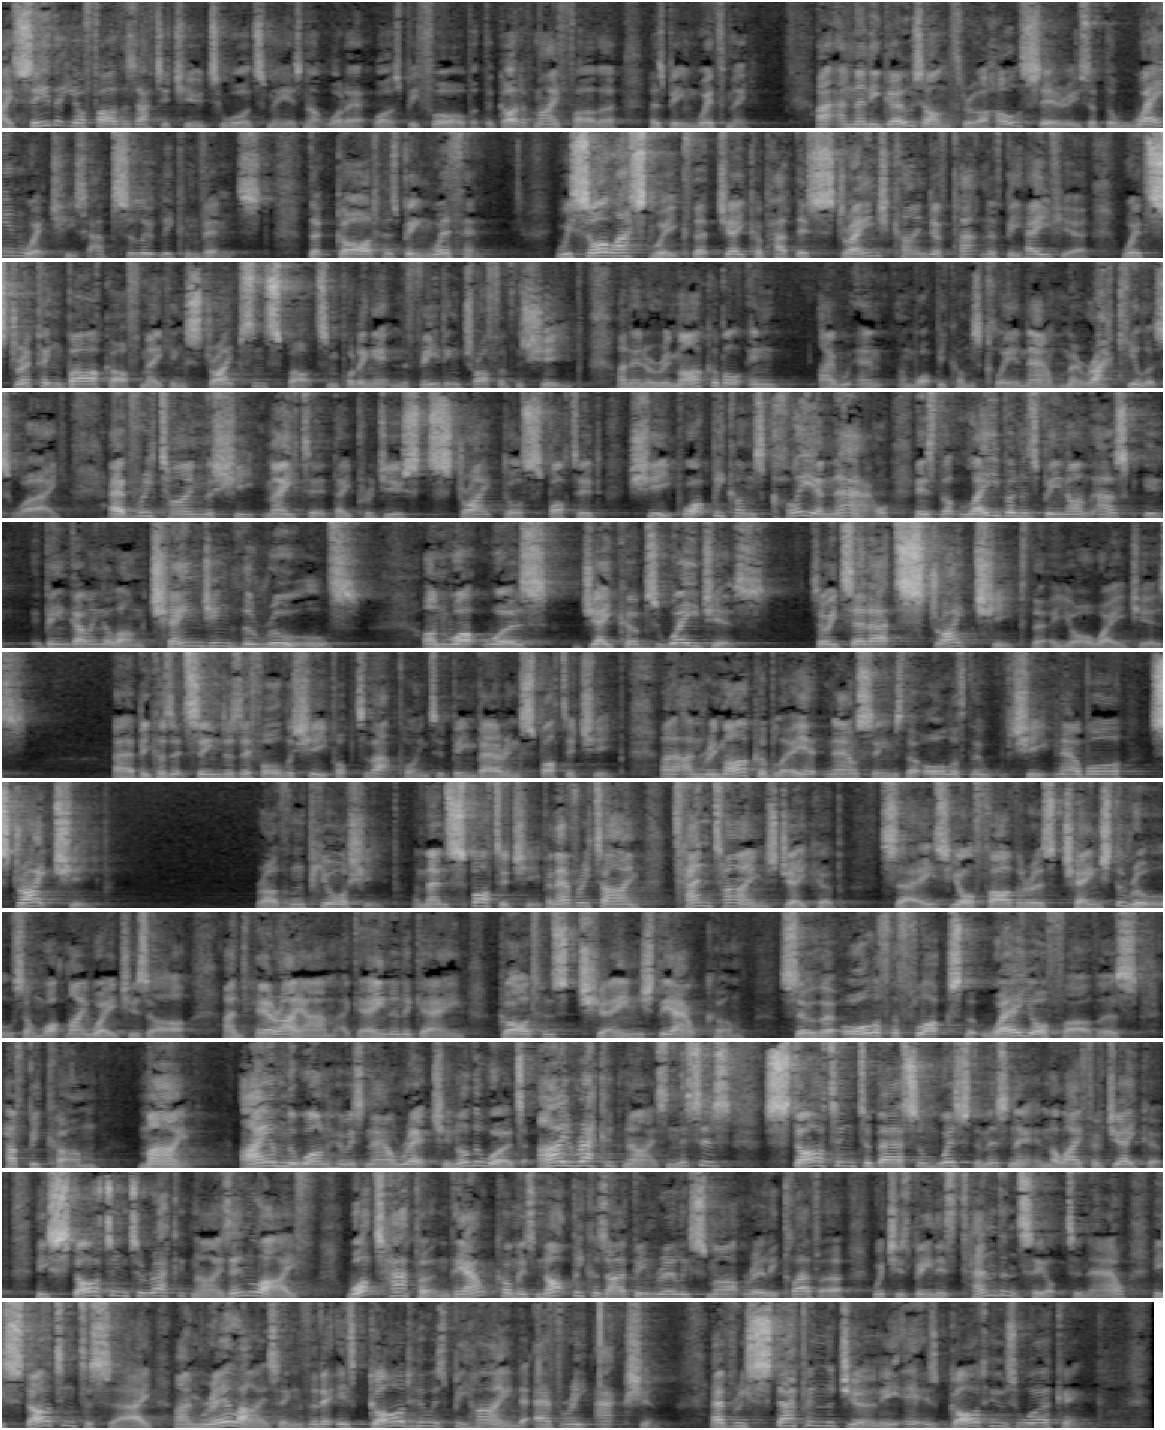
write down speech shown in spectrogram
I see that your father's attitude towards me is not what it was before, but the God of my father has been with me. And then he goes on through a whole series of the way in which he's absolutely convinced that God has been with him. We saw last week that Jacob had this strange kind of pattern of behavior with stripping bark off, making stripes and spots, and putting it in the feeding trough of the sheep, and in a remarkable in, I, and, and what becomes clear now, miraculous way, every time the sheep mated, they produced striped or spotted sheep. What becomes clear now is that Laban has been, on, has eh, been going along, changing the rules on what was Jacob's wages. So he'd said, That's striped sheep that are your wages uh, because it seemed as if all the sheep up to that point had been bearing spotted sheep. Uh, and remarkably, it now seems that all of the sheep now bore striped sheep rather than pure sheep, and then spotted sheep. And every time, ten times, Jacob says, Your father has changed the rules on what my wages are, and here I am again and again. God has changed the outcome so that all of the flocks that were your father's have become mine. I am the one who is now rich. In other words, I recognize, and this is starting to bear some wisdom, isn't it, in the life of Jacob? He's starting to recognize in life what's happened. The outcome is not because I've been really smart, really clever, which has been his tendency up to now. He's starting to say, I'm realizing that it is God who is behind every action. Every step in the journey, it is God who's working.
